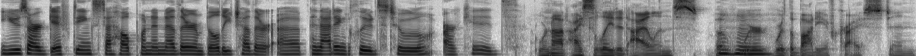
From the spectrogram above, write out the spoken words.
use our giftings to help one another and build each other up. And that includes to our kids. we're not isolated islands, but mm-hmm. we're we're the body of Christ, and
